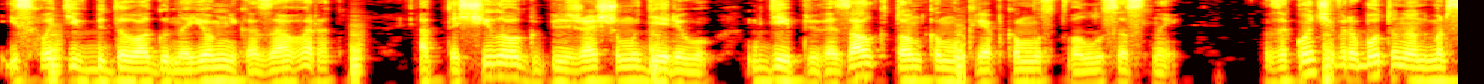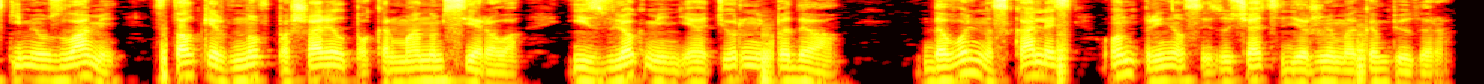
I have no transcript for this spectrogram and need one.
и, схватив бедолагу наемника за ворот, оттащил его к ближайшему дереву, где и привязал к тонкому крепкому стволу сосны. Закончив работу над морскими узлами, сталкер вновь пошарил по карманам серого и извлек миниатюрный ПДА. Довольно скалясь, он принялся изучать содержимое компьютера,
